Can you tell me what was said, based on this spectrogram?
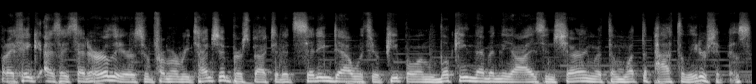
But i think as i said earlier so from a retention perspective it's sitting down with your people and looking them in the eyes and sharing with them what the path to leadership is.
